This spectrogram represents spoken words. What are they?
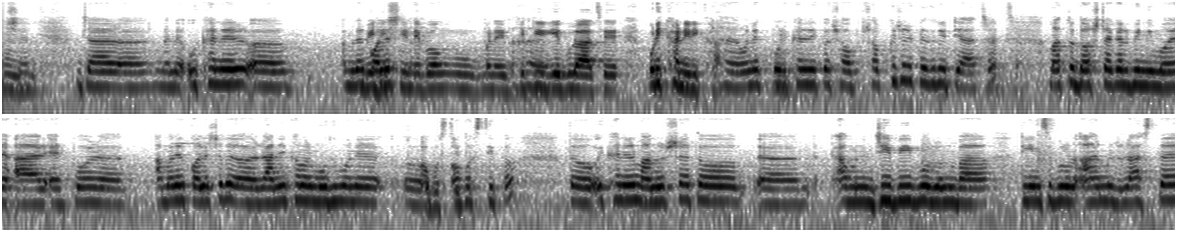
আসে যার মানে ওইখানের আমাদের কলেজ মেডিসিন এবং মানে যেটি ইয়েগুলো আছে পরীক্ষা নিরীক্ষা হ্যাঁ অনেক পরীক্ষা নিরীক্ষা সব সব কিছুর ফেসিলিটি আছে। আচ্ছা। মাত্র দশ টাকার বিনিময়ে আর এরপর আমাদের কলেজটা রানীর খামার মধুবনে অবস্থিত। তো ওইখানের মানুষরা তো মানে জিবি বলুন বা টিএমসি বলুন আর রাস্তায়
